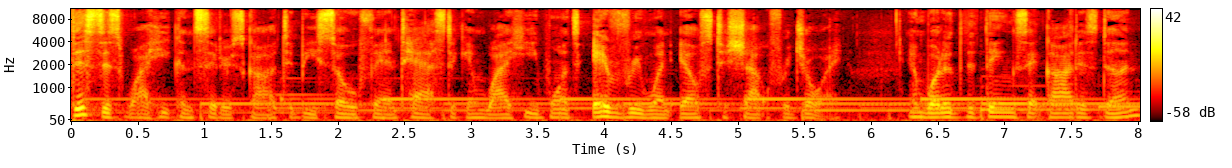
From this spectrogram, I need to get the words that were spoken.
this is why he considers God to be so fantastic and why he wants everyone else to shout for joy and what are the things that God has done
